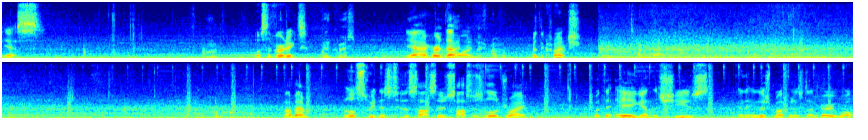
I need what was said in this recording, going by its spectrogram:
Yes. What's the verdict? Good crisp. Yeah, I heard that one. Heard the crunch. Not bad. A little sweetness to the sausage. Sausage is a little dry, but the egg and the cheese and the English muffin is done very well.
